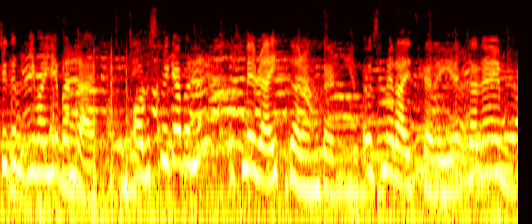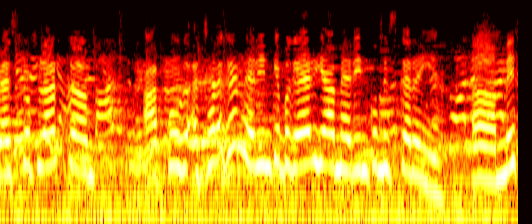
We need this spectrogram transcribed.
चिकन कीमा ये बन रहा है। और उसमें क्या बन रहा है? उसमें राइस गरम करनी है। उसमें राइस कर रही है चलें बेस्ट ऑफ़ लक आपको अच्छा लगा है मेहरीन के बगैर या मेहरीन को मिस कर रही हैं? मिस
